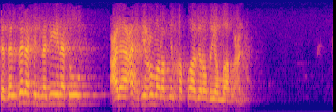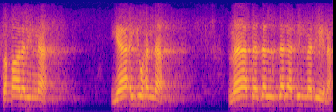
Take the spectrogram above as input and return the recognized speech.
تزلزلت المدينة على عهد عمر بن الخطاب رضي الله عنه. فقال للناس يا أيها الناس ما تزلزلت المدينة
